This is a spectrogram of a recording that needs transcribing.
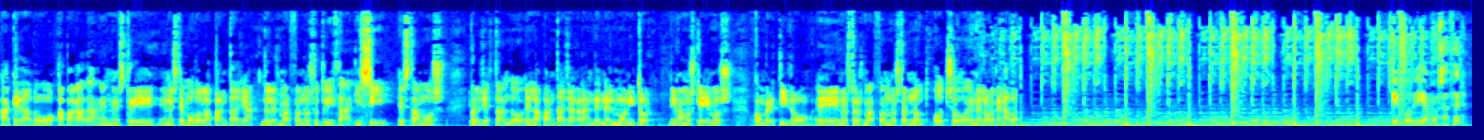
ha quedado apagada, en este, en este modo la pantalla del smartphone no se utiliza y sí estamos proyectando en la pantalla grande, en el monitor. Digamos que hemos convertido eh, nuestro smartphone, nuestro Note 8, en el ordenador. ¿Qué podríamos hacer?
